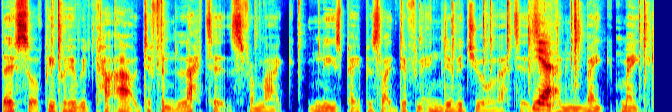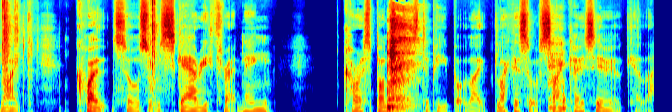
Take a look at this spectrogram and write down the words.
those sort of people who would cut out different letters from like newspapers, like different individual letters, Yeah. and make make like quotes or sort of scary, threatening correspondence to people, like like a sort of psycho serial killer.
